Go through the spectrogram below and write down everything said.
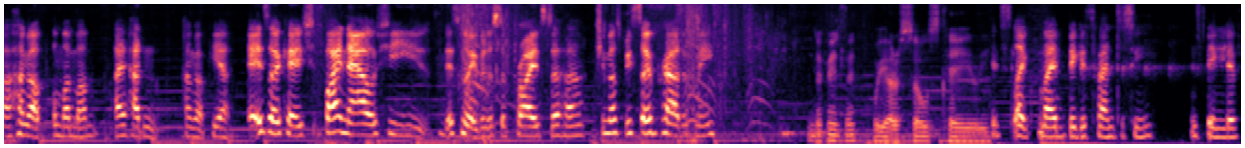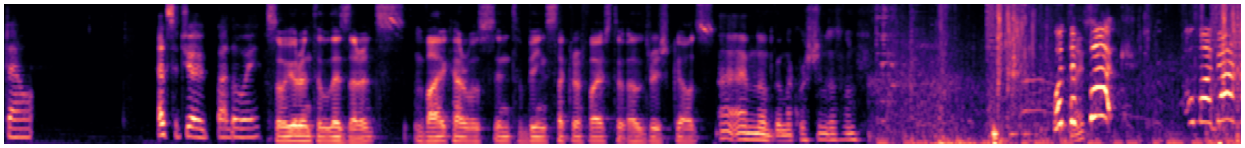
I hung up on my mum. I hadn't hung up yet. It's okay. She, by now, she. It's not even a surprise to her. She must be so proud of me. Definitely. we are so scaly. It's like my biggest fantasy is being lived out. That's a joke, by the way. So you're into lizards. Vicar was into being sacrificed to eldritch gods. I I'm not gonna question that one. What the Nice. fuck? Oh my god!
